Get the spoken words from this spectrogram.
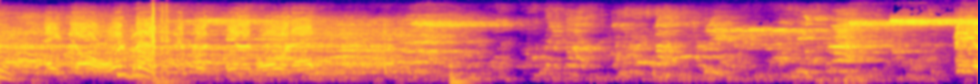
Hey, Joel, what match did you put Eric Ward at? Video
